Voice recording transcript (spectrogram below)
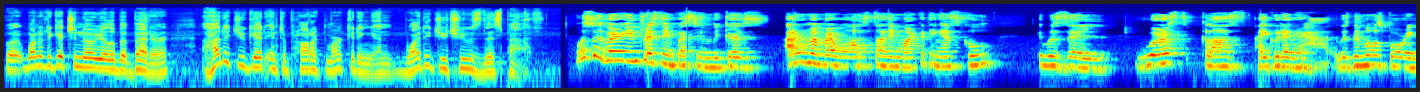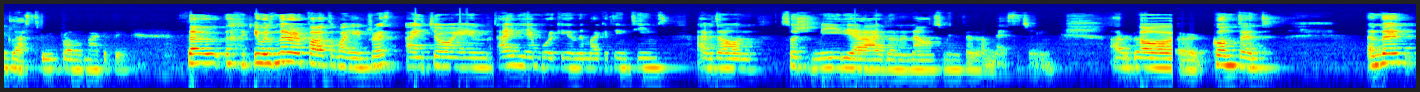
Well, I wanted to get to know you a little bit better. How did you get into product marketing and why did you choose this path? Was a very interesting question because I remember while I was studying marketing at school, it was the worst class I could ever have. It was the most boring class to be in product marketing. So it was never part of my interest. I joined IBM working in the marketing teams. I've done social media, I've done announcements, I've done messaging. I've done uh, content. And then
